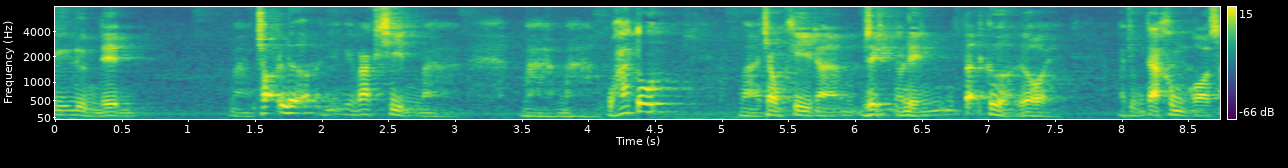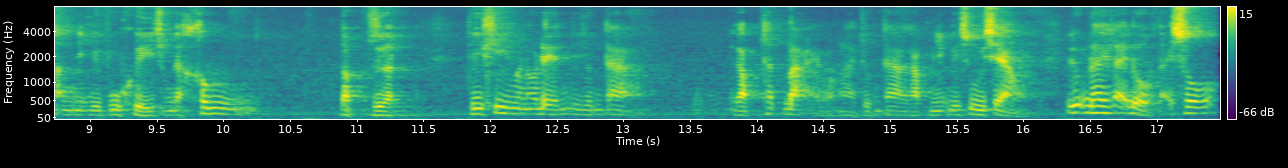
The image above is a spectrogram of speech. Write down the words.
chứ đừng nên mà chọn lựa những cái vaccine mà mà mà quá tốt. Và trong khi là dịch nó đến tận cửa rồi mà chúng ta không có sẵn những cái vũ khí chúng ta không tập dượt thì khi mà nó đến thì chúng ta gặp thất bại hoặc là chúng ta gặp những cái xui xẻo. Lúc đây lại đổ tại số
